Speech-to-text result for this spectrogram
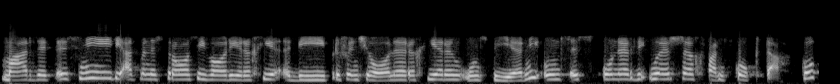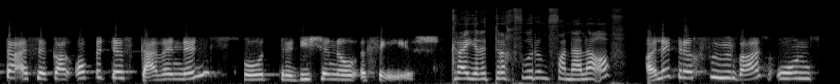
maar dit is nie die administrasie waar die regie die provinsiale regering ons beheer nie. Ons is onder die oorsig van Kokta. Kokta is 'n cooperative governance for traditional affairs. Kry julle terugvoering van hulle af? Hulle terugvoer was ons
